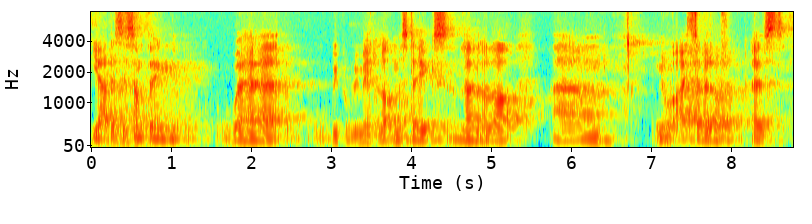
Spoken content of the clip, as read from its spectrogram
Yeah, this is something where we probably made a lot of mistakes and learned a lot. Um, you know, I started off as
